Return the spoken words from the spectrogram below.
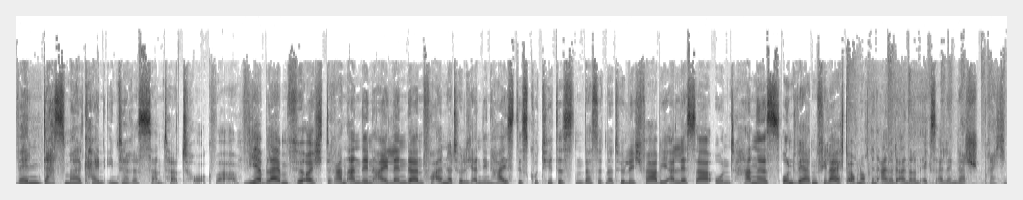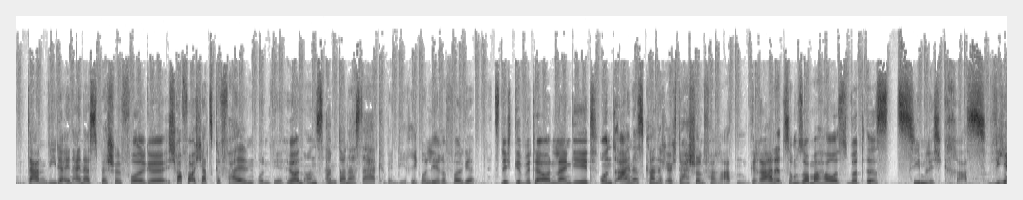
Wenn das mal kein interessanter Talk war. Wir bleiben für euch dran an den Eiländern, vor allem natürlich an den heiß diskutiertesten. Das sind natürlich Fabi, Alessa und Hannes und werden vielleicht auch noch den ein oder anderen Ex-Eiländer sprechen. Dann wieder in einer Special-Folge. Ich hoffe, euch hat's gefallen und wir hören uns am Donnerstag, wenn die reguläre Folge Blitzlichtgewitter online geht. Und eines kann ich euch da schon verraten. Gerade zum Sommerhaus wird es ziemlich krass. Wir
